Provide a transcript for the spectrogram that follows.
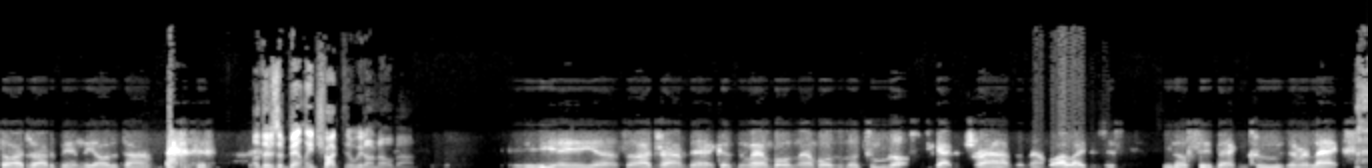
so I drive the Bentley all the time. oh, there's a Bentley truck that we don't know about. Yeah, yeah, yeah. So I drive that because the Lambo Lambo's a little too rough. You got to drive the Lambo. I like to just you know sit back and cruise and relax.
